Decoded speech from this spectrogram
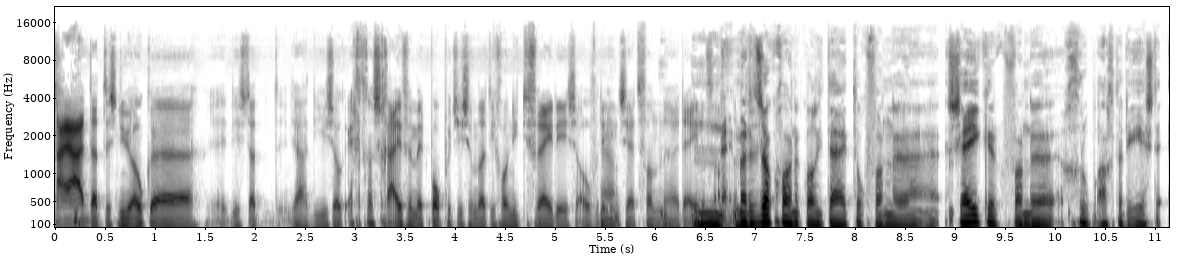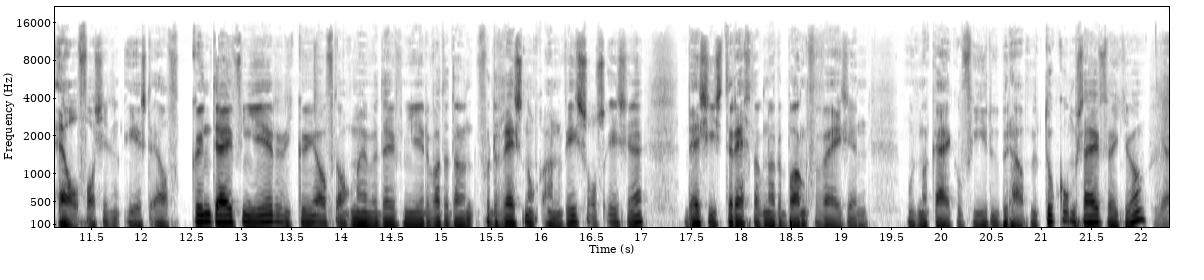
Nou ja, dat is nu ook. Uh, dus dat, ja, die is ook echt gaan schrijven met poppetjes, omdat hij gewoon niet tevreden is over de inzet van uh, de ene. Nee, maar dat is ook gewoon de kwaliteit toch van de, zeker van de groep achter de eerste elf. Als je de eerste elf kunt definiëren, die kun je over het algemeen wel definiëren. Wat er dan voor de rest nog aan wissels is. Hè. Bessie is terecht ook naar de bank verwezen en moet maar kijken of hij hier überhaupt een toekomst heeft, weet je wel. Ja.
